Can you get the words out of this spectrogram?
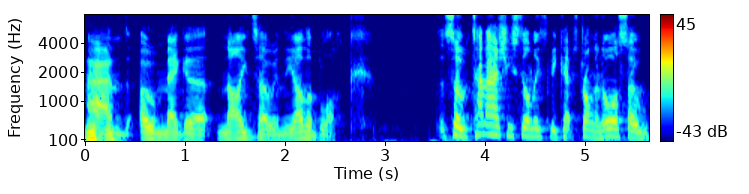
and Omega Naito in the other block so Tanahashi still needs to be kept strong, and also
